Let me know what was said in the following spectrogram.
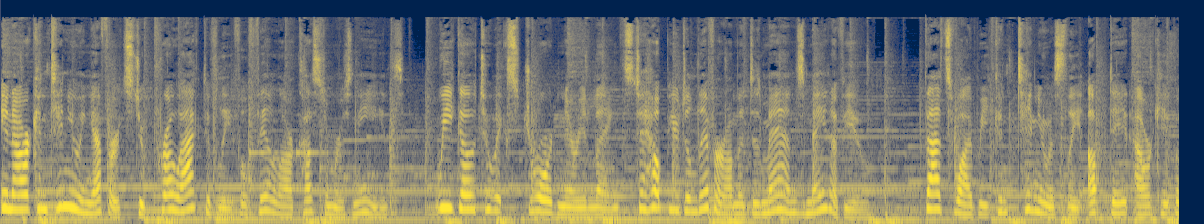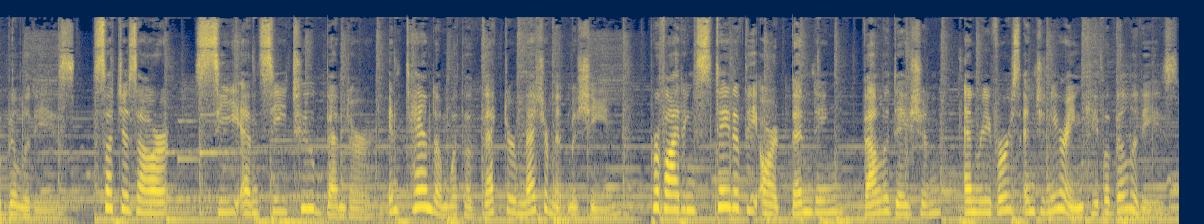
In our continuing efforts to proactively fulfill our customers' needs, we go to extraordinary lengths to help you deliver on the demands made of you. That's why we continuously update our capabilities, such as our CNC tube bender in tandem with a vector measurement machine providing state of the art bending, validation, and reverse engineering capabilities.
